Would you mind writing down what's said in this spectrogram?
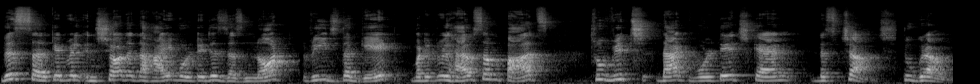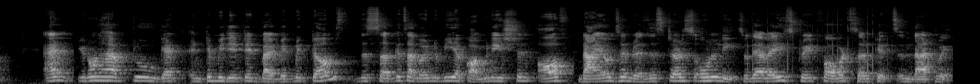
this circuit will ensure that the high voltages does not reach the gate, but it will have some paths through which that voltage can discharge to ground. And you don't have to get intimidated by big, big terms. The circuits are going to be a combination of diodes and resistors only. So they are very straightforward circuits in that way.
